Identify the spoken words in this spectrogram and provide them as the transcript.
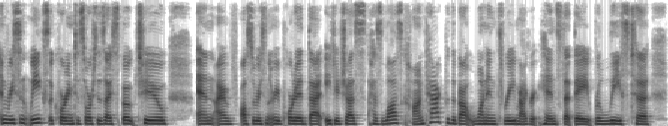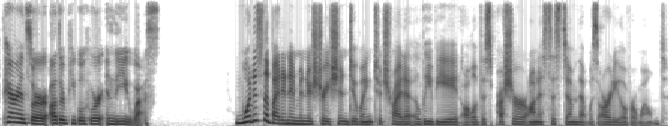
in recent weeks, according to sources I spoke to. And I've also recently reported that HHS has lost contact with about one in three migrant kids that they release to parents or other people who are in the US. What is the Biden administration doing to try to alleviate all of this pressure on a system that was already overwhelmed?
